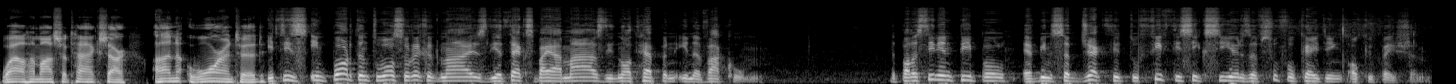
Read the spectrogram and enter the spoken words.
while Hamas attacks are unwarranted. It is important to also recognize the attacks by Hamas did not happen in a vacuum. The Palestinian people have been subjected to 56 years of suffocating occupation.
